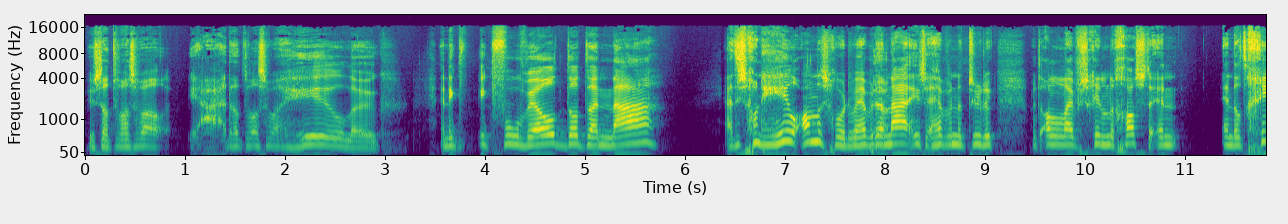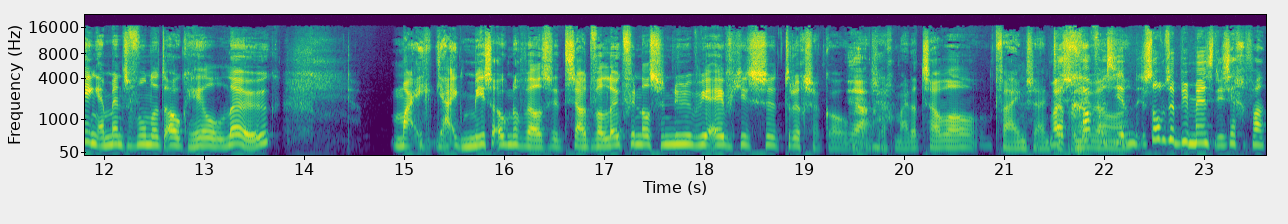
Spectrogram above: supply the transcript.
Dus dat was wel, ja, dat was wel heel leuk. En ik, ik voel wel dat daarna... Ja, het is gewoon heel anders geworden. We hebben daarna is, hebben natuurlijk met allerlei verschillende gasten. En en dat ging. En mensen vonden het ook heel leuk. Maar ik, ja, ik mis ook nog wel eens. Het zou het wel leuk vinden als ze nu weer eventjes eh, terug zou komen. Ja. Zeg maar. Dat zou wel fijn zijn. Maar het grappige is, je- soms heb je mensen die zeggen van...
